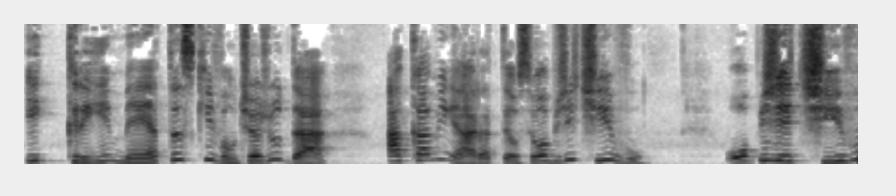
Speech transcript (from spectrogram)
e crie metas que vão te ajudar a caminhar até o seu objetivo. Objetivo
